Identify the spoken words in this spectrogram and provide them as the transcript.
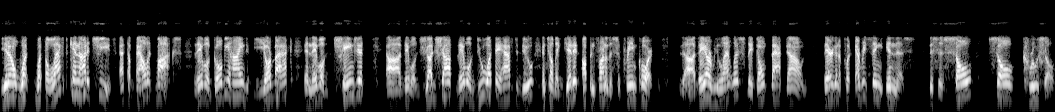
You know, what, what the left cannot achieve at the ballot box, they will go behind your back and they will change it. Uh, they will judge shop. They will do what they have to do until they get it up in front of the Supreme Court. Uh, they are relentless. They don't back down. They're going to put everything in this. This is so, so crucial.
